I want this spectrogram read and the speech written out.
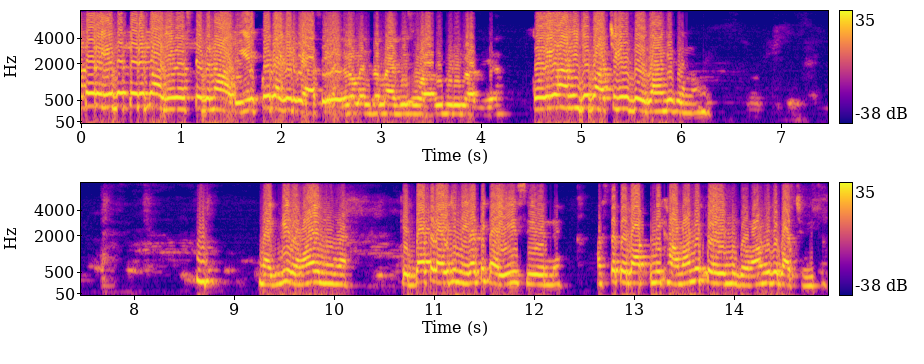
ਤਾਂ ਰਹੀ ਹੈ ਪਰ ਤੇਰੇ ਭਾਜੀ ਵਾਸਤੇ ਬਣਾ ਰਹੀ ਹੈ ਇੱਕੋ ਪੈਕਟ ਪਿਆ ਸੀ। ਦੇਖੋ ਮੈਨੂੰ ਤਾਂ ਮੈਗੀ ਸਵਾਦ ਹੀ ਬੜੀ ਲੱਗਦੀ ਆ। ਕੋਈ ਗੱਲ ਨਹੀਂ ਜੇ ਬਚ ਕੇ ਦੇ ਦਾਂਗੇ ਤੈਨੂੰ। ਮੈਗੀ ਦਵਾਂ ਇਹਨੂੰ ਮੈਂ। ਕਿੱਦਾਂ ਕੜਾਈ 'ਚ ਮੇਰਾ ਟਿਕਾਈ ਸੀ ਉਹਨੇ। ਅਸ ਤਾਂ ਪਹਿਲਾਂ ਆਪਣੀ ਖਾਵਾਂਗੇ ਫਿਰ ਇਹਨੂੰ ਦੇਵਾਂਗੇ ਜੇ ਬਚ ਗਈ ਤਾਂ।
